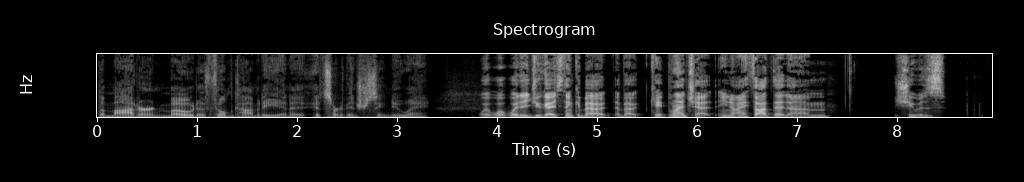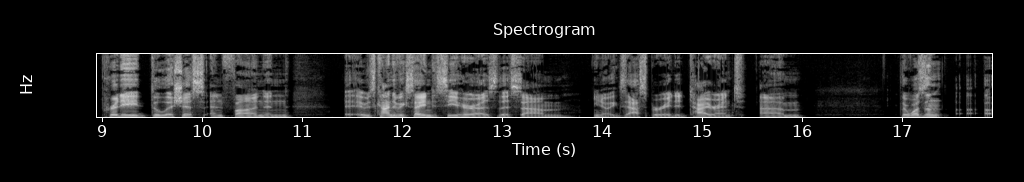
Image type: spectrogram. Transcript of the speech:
the modern mode of film comedy in a, a sort of interesting new way. What, what, what did you guys think about about Cate Blanchett? You know, I thought that um, she was pretty delicious and fun, and it was kind of exciting to see her as this um, you know exasperated tyrant. Um, there wasn't a,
